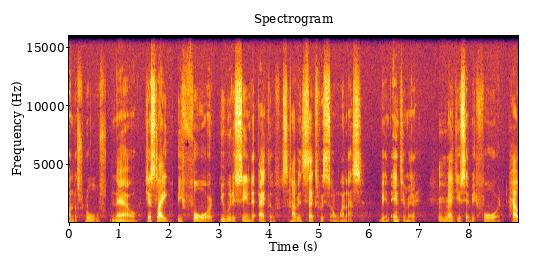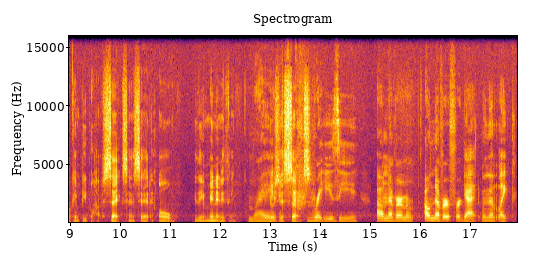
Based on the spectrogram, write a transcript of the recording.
on those rules. Now, just like before, you would have seen the act of having sex with someone as being intimate mm-hmm. like you said before, how can people have sex and said, "Oh, it didn't mean anything. Right. It was just sex." crazy. I'll never I'll never forget when that like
